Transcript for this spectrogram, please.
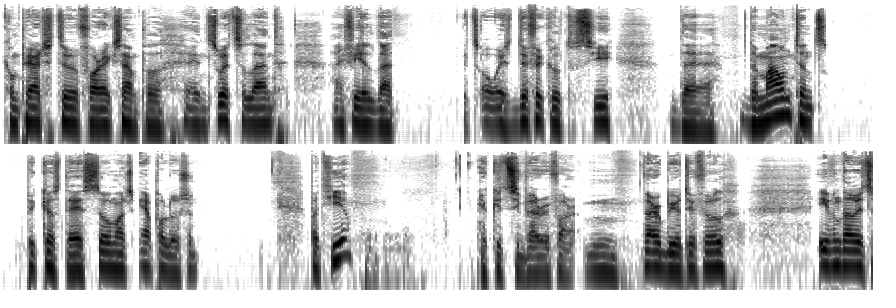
compared to, for example, in Switzerland. I feel that it's always difficult to see the the mountains because there's so much air pollution. But here you could see very far, mm, very beautiful. Even though it's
